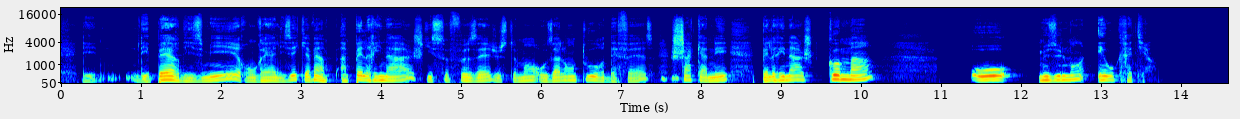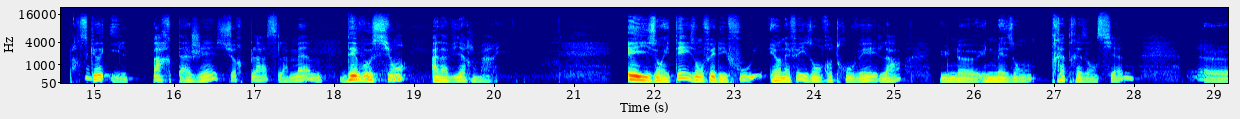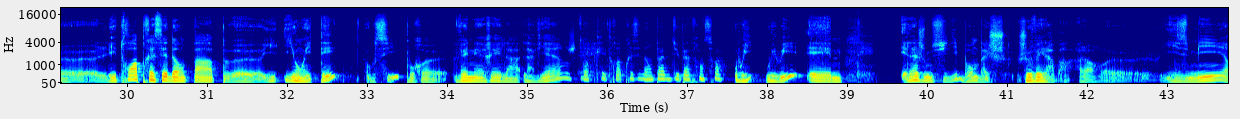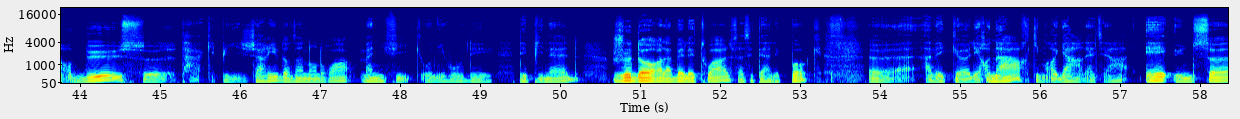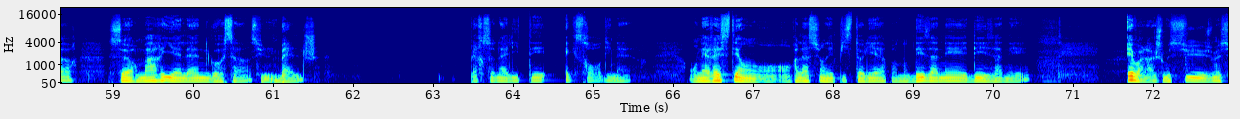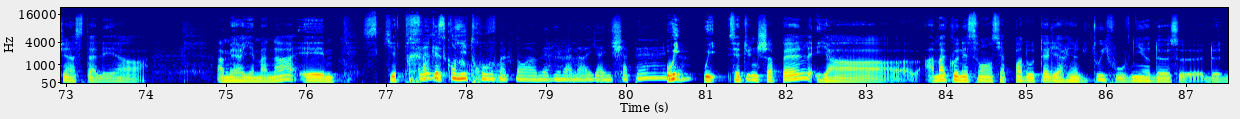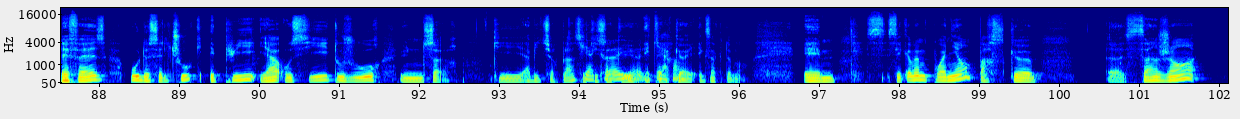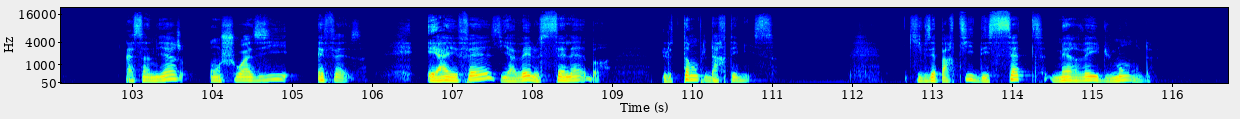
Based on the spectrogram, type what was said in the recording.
des, pères d'Izmir ont réalisé qu'il y avait un, pèlerinage qui se faisait justement aux alentours d'Éphèse, mhm. chaque année, pèlerinage commun aux musulmans et aux chrétiens. Parce qu'ils partageaient sur place la même dévotion à la Vierge Marie. Et ils ont été, ils ont fait des fouilles, et en effet, ils ont retrouvé là une, une maison très très ancienne. Euh, les trois précédents papes euh, y, ont été aussi pour euh, vénérer la, Vierge. Donc les trois précédents papes du pape François. Oui, oui, oui. Et, et là, je me suis dit, bon, ben, je, vais là-bas. Alors, Izmir, bus, tac, et puis j'arrive dans un endroit magnifique au niveau des, des Pinèdes. Je dors à la belle étoile, ça c'était à l'époque. Euh, avec euh, les renards qui me regardent, etc. Et une sœur, sœur Marie-Hélène Gossins, une Belge, personnalité extraordinaire. On est resté en, en, relation épistolière pendant des années et des années. Et voilà, je me suis, je me suis installé à, à Meriemana. Et ce qui est très. qu'est-ce qu'on y trouve maintenant à Meriemana? Il y a une chapelle? Oui, oui, c'est une chapelle. Il y a, à ma connaissance, il n'y a pas d'hôtel, il n'y a rien du tout. Il faut venir de, de d'Éphèse ou de Seltchouk. Et puis, il y a aussi toujours une sœur qui habite sur place et qui s'occupe et qui accueille, exactement. Et c'est quand même poignant parce que euh, Saint Jean, la Sainte Vierge, ont choisi Éphèse. Et à Éphèse, il y avait le célèbre, le temple d'Artémis, qui faisait partie des sept merveilles du monde.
